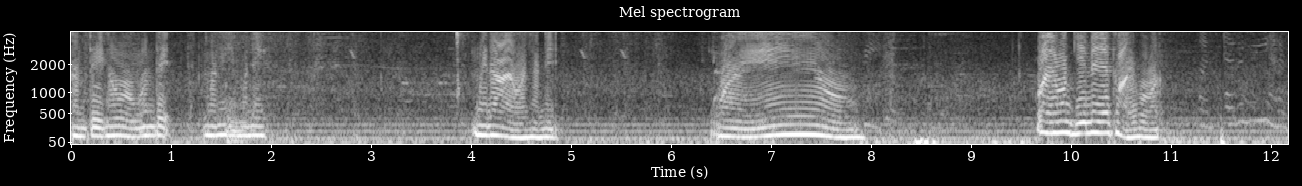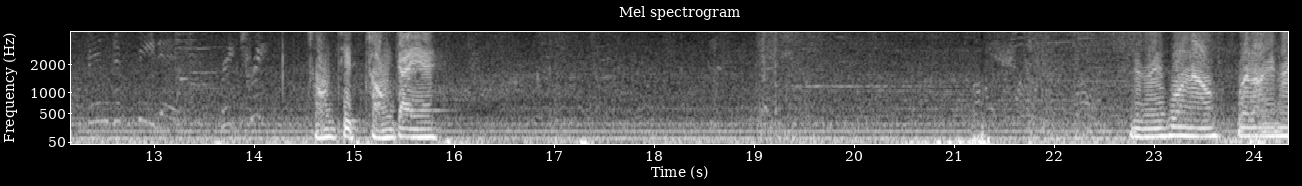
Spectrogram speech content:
อันตีครับผมอันตีมานี่มานี่ไม่ได้ว่ะฉันนี่วแล้ววันนี้เมื่อกี้น่าจะถอยผมอะ สองจิตสองใจไงยังไงพวกเราเวลายังไง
